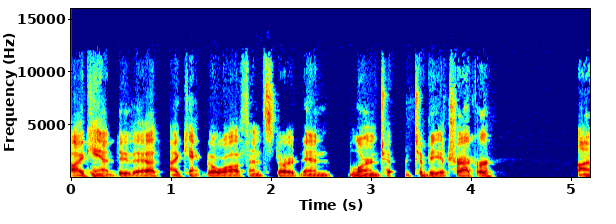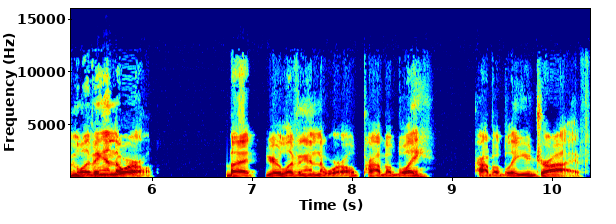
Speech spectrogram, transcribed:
I can't do that. I can't go off and start and learn to, to be a tracker. I'm living in the world. But you're living in the world, probably, probably you drive.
